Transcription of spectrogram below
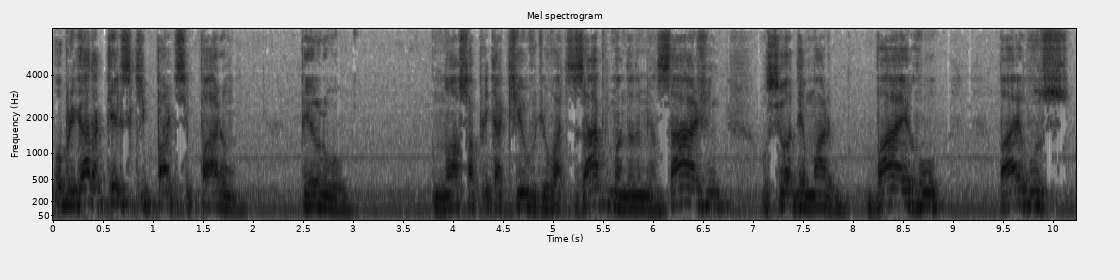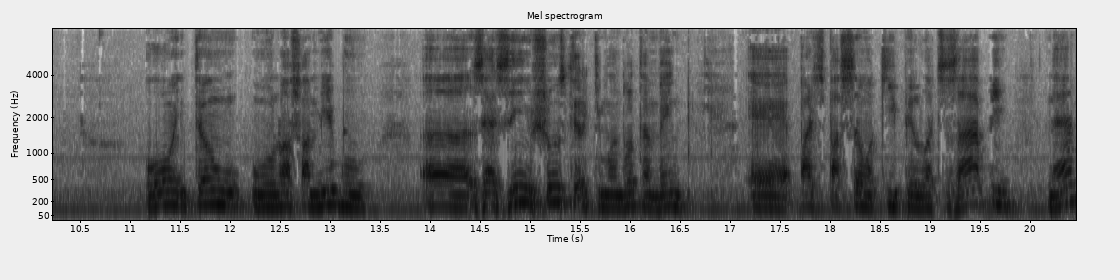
Obrigado àqueles que participaram pelo nosso aplicativo de WhatsApp, mandando mensagem, o seu Ademar Bairro, Bairros, ou então o nosso amigo uh, Zezinho Schuster, que mandou também é, participação aqui pelo WhatsApp, né?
